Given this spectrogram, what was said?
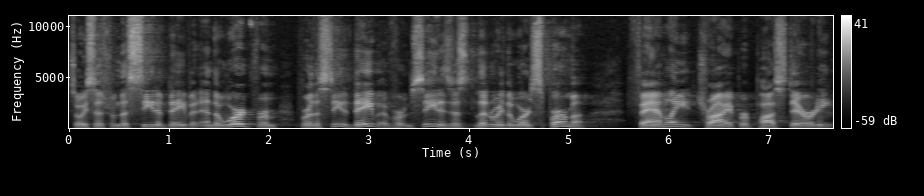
So he says, from the seed of David. And the word from, for the seed of David, from seed, is just literally the word sperma family, tribe, or posterity.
